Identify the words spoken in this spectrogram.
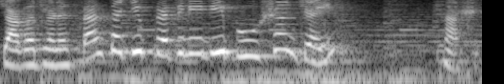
जागर जनस्थानसाठी प्रतिनिधी भूषण जैन नाशिक.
